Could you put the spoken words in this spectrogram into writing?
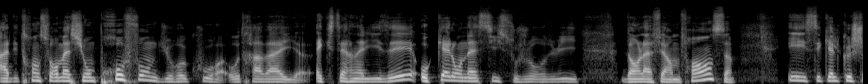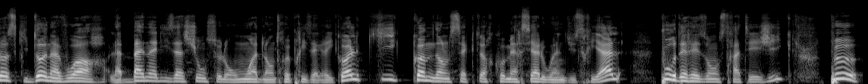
à des transformations profondes du recours au travail externalisé, auquel on assiste aujourd'hui dans la ferme France. Et c'est quelque chose qui donne à voir la banalisation, selon moi, de l'entreprise agricole, qui, comme dans le secteur commercial ou industriel, pour des raisons stratégiques, peut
